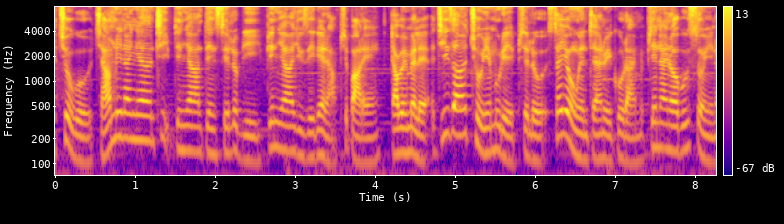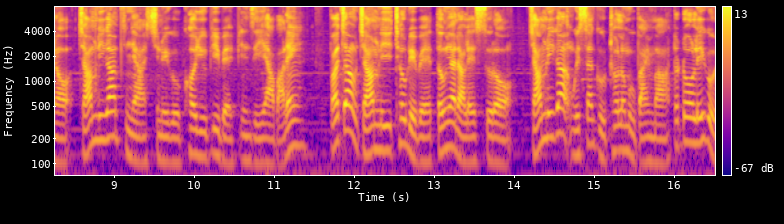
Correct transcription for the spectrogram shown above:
အချို့ကိုဂျာမနီနိုင်ငံအထိပညာသင်ဆေလွတ်ပြီးပညာယူစေခဲ့တာဖြစ်ပါတယ်။ဒါပေမဲ့လည်းအကြီးစားချုပ်ရင်းမှုတွေဖြစ်လို့စက်ရုံဝန်ထမ်းတွေကိုယ်တိုင်မပြင်နိုင်တော့ဘူးဆိုရင်တော့ဂျာမနီကပညာရှင်တွေကိုခေါ်ယူပြီးပဲပြင်စေရပါတယ်။ဘာကြောင့်ဂျာမနီထုတ်တွေပဲသုံးရတာလဲဆိုတော့ ဂျာမနီကငွေစက်ကူထုတ်လုပ်မှုပိုင်းမှာတော်တော်လေးကို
